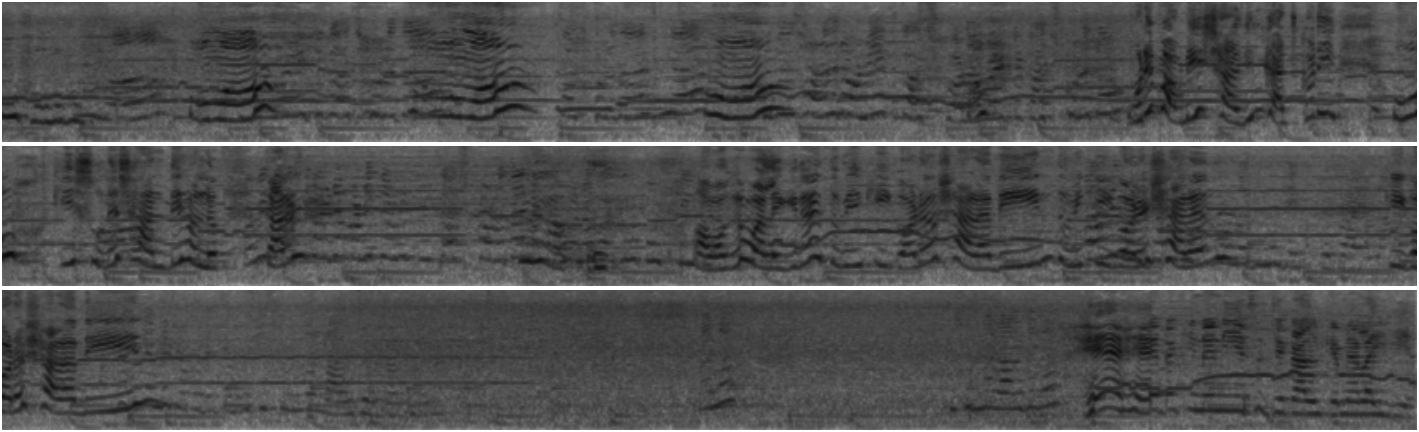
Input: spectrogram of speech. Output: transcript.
ও ওমা বাবরি সারাদিন কাজ করি। ও কি শুনে শান্তি হলো। কারণ আমাকে বলে কি না তুমি কি করো সারাদিন? তুমি কি করো সারাদিন কি করো সারাদিন? হ্যাঁ হ্যাঁ এটা কিনে নিয়ে এসেছে কালকে মেলায় গিয়ে।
